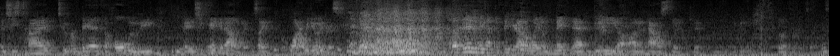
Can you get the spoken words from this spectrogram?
and she's tied to her bed the whole movie, and she can't get out of it. It's like, why are we doing this? but then we have to figure out a way to make that be a haunted house that, that you can go through. So this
